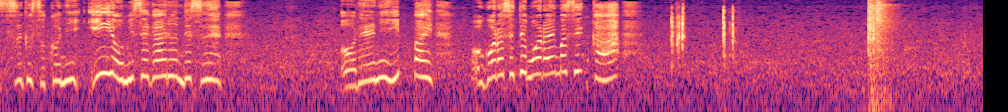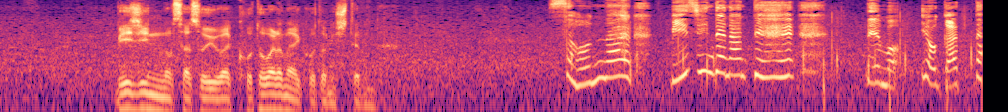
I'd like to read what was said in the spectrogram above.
すぐそこにいいお店があるんです。お礼に一杯おごらせてもらえませんか？美人の誘いは断らないことにしてるんだ。そんな美人だなんて。でもよかった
